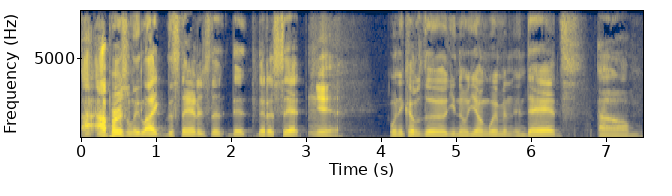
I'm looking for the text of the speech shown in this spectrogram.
I, I personally like the standards that that that are set Yeah. when it comes to you know young women and dads. Um,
